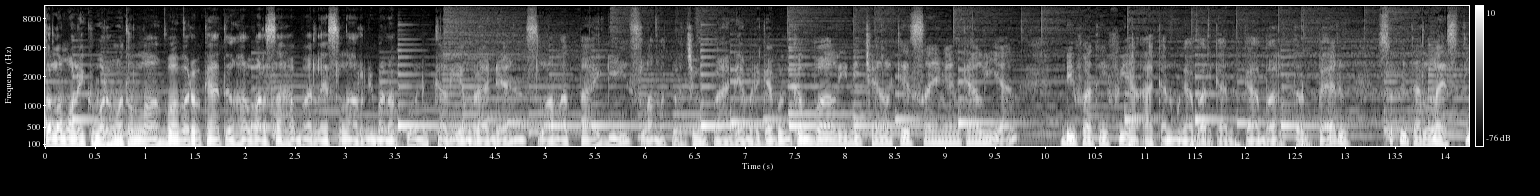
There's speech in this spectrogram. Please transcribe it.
Assalamualaikum warahmatullahi wabarakatuh. Halo para sahabat Leslar di mana pun kalian berada Selamat pagi, selamat berjumpa dan bergabung kembali di channel kesayangan kalian. Diva TV yang akan mengabarkan kabar terbaru seputar Lesti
